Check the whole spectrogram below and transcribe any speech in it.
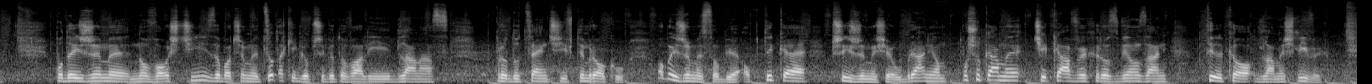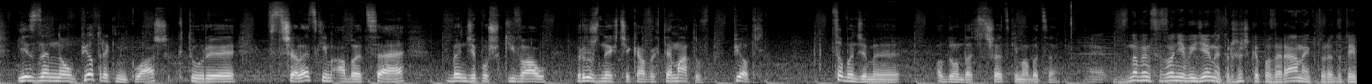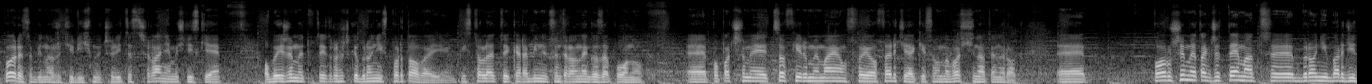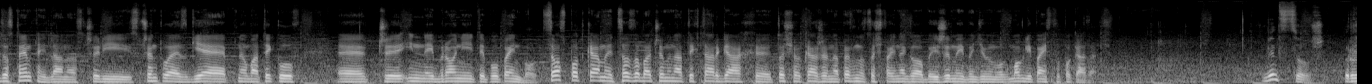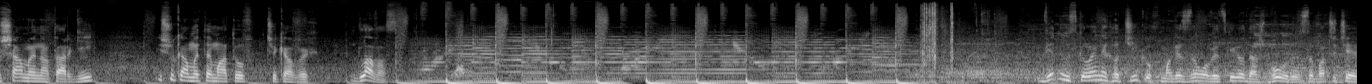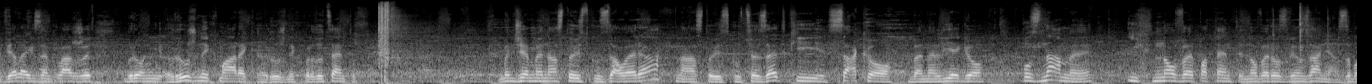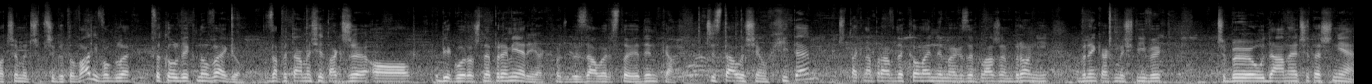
Podejrzymy nowości, zobaczymy, co takiego przygotowali dla nas producenci w tym roku. Obejrzymy sobie optykę, przyjrzymy się ubraniom, poszukamy ciekawych rozwiązań tylko dla myśliwych. Jest ze mną Piotrek Mikłasz, który w strzeleckim ABC będzie poszukiwał różnych ciekawych tematów. Piotr, co będziemy oglądać w strzeleckim ABC? E, W nowym sezonie wyjdziemy troszeczkę poza ramy, które do tej pory sobie narzuciliśmy, czyli te strzelania myśliwskie. Obejrzymy tutaj troszeczkę broni sportowej, pistolety, karabiny centralnego zapłonu. E, popatrzymy, co firmy mają w swojej ofercie, jakie są nowości na ten rok. Poruszymy także temat e, broni bardziej dostępnej dla nas, czyli sprzętu ASG, pneumatyków e, czy innej broni typu paintball. Co spotkamy, co zobaczymy na tych targach, e, to się okaże, na pewno coś fajnego obejrzymy i będziemy mo- mogli Państwu pokazać. Więc cóż, ruszamy na targi i szukamy tematów ciekawych dla Was. W jednym z kolejnych odcinków magazynu łowieckiego Dashbur zobaczycie wiele egzemplarzy broni różnych marek, różnych producentów. Będziemy na stoisku Zauera, na stoisku CZ, Sako, Benelliego. Poznamy ich nowe patenty, nowe rozwiązania. Zobaczymy, czy przygotowali w ogóle cokolwiek nowego. Zapytamy się także o ubiegłoroczne premiery, jak choćby Zauer 101. Czy stały się hitem, czy tak naprawdę kolejnym egzemplarzem broni w rękach myśliwych, czy były udane, czy też nie.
